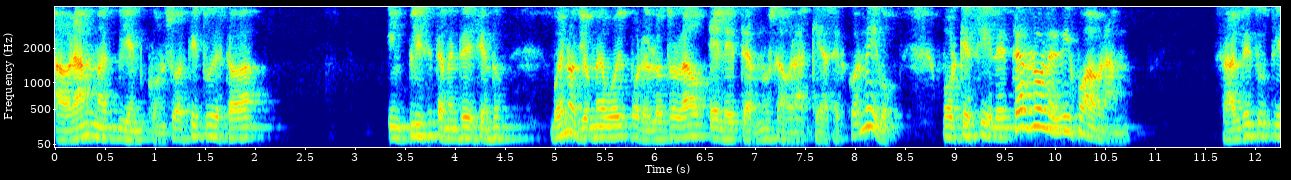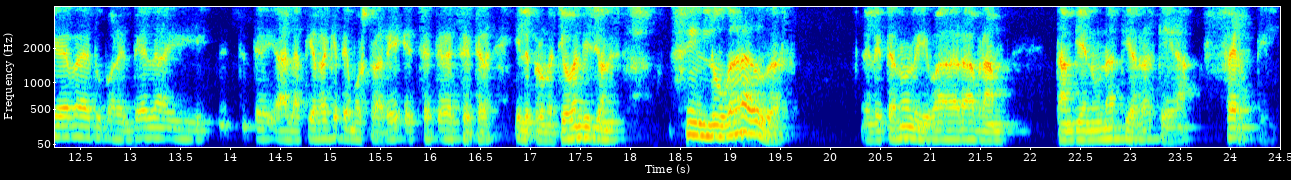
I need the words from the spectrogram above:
Abraham más bien con su actitud estaba implícitamente diciendo, bueno, yo me voy por el otro lado, el Eterno sabrá qué hacer conmigo. Porque si el Eterno le dijo a Abraham, sal de tu tierra, de tu parentela y a la tierra que te mostraré, etcétera, etcétera, y le prometió bendiciones, sin lugar a dudas, el Eterno le iba a dar a Abraham también una tierra que era fértil,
